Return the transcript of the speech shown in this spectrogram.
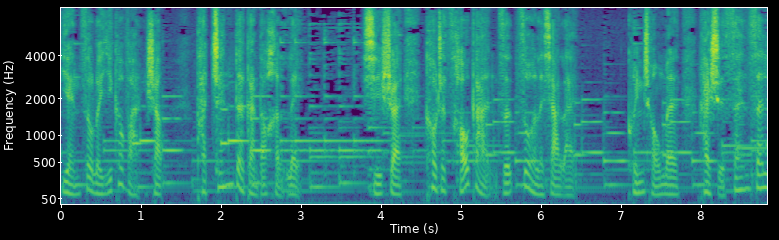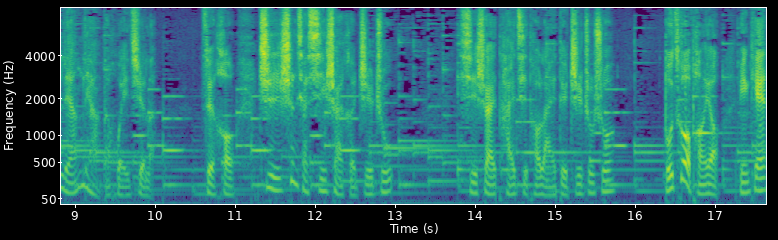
演奏了一个晚上，它真的感到很累。蟋蟀靠着草杆子坐了下来，昆虫们开始三三两两的回去了，最后只剩下蟋蟀和蜘蛛。蟋蟀抬起头来对蜘蛛说：“不错，朋友，明天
